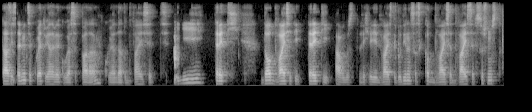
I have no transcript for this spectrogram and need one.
тази седмица, което я да видя кога се пада, коя дата? 23 до 23 август 2020 година с код 2020 всъщност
